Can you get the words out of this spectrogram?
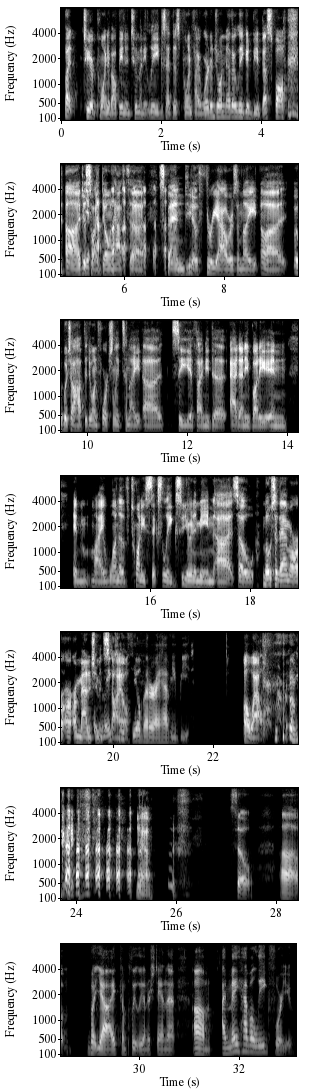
But to your point about being in too many leagues, at this point, if I were to join another league, it'd be a best ball, uh, just yeah. so I don't have to spend you know three hours a night, uh, which I'll have to do unfortunately tonight. Uh, see if I need to add anybody in in my one of 26 leagues. You know what I mean? Uh, so most of them are, are, are management style. feel better. I have you beat. Oh wow. okay. yeah. So, um, but yeah, I completely understand that. Um, I may have a league for you,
